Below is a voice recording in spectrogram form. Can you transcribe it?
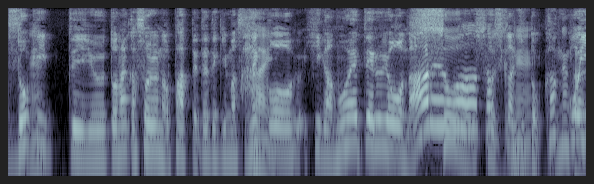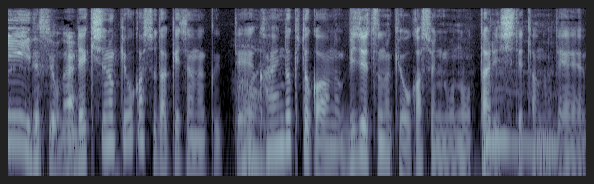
土器。っていうとなんかそういうのパッて出てきますね。はいこう、火が燃えてるような。あれは確かにちょっとかっこいいですよね。歴史の教科書だけじゃなくて、はい火炎土器とかはあの美術の教科書にも載ったりしてたので、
